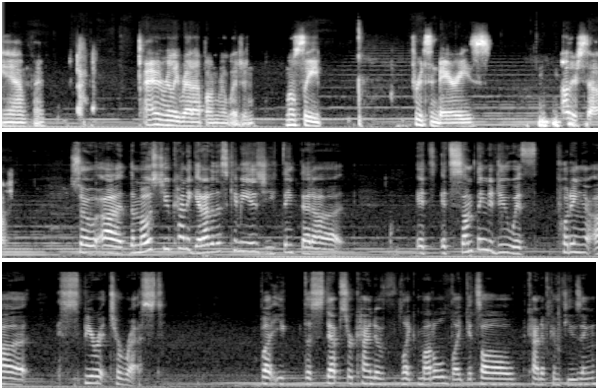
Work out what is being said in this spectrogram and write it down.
Yeah, I, I haven't really read up on religion. Mostly fruits and berries, other stuff. So uh, the most you kind of get out of this, Kimmy, is you think that uh, it's it's something to do with putting a spirit to rest, but you, the steps are kind of like muddled, like it's all kind of confusing.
